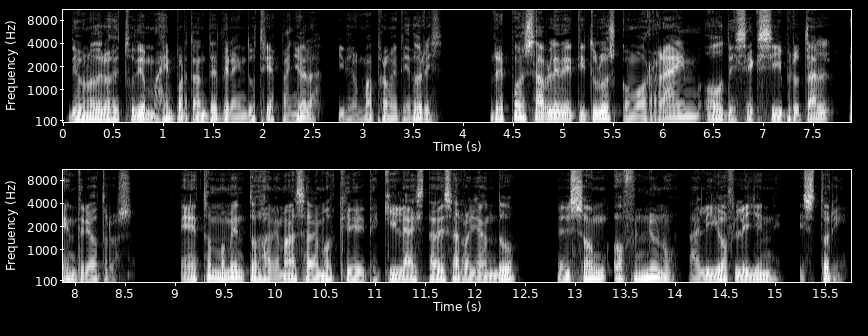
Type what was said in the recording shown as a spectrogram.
de uno de los estudios más importantes de la industria española y de los más prometedores, responsable de títulos como Rhyme o The Sexy Brutal, entre otros. En estos momentos, además, sabemos que Tequila está desarrollando el Song of Nunu, a League of Legends Story,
